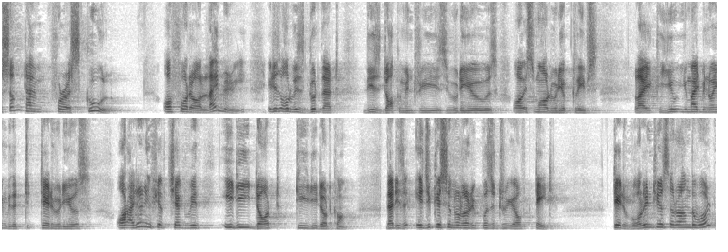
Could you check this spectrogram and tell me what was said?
but sometime for a school, or for a library, it is always good that these documentaries, videos, or small video clips, like you, you might be knowing with the TED videos, or I don't know if you have checked with ed.ted.com. That is an educational repository of TED. TED volunteers around the world,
